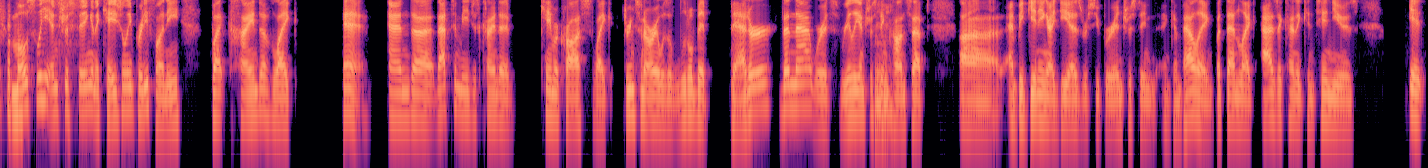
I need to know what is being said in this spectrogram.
mostly interesting and occasionally pretty funny, but kind of like eh. And uh, that to me just kind of came across like Dream Scenario was a little bit better than that, where it's really interesting Mhm. concept uh, and beginning ideas were super interesting and compelling. But then, like as it kind of continues, it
